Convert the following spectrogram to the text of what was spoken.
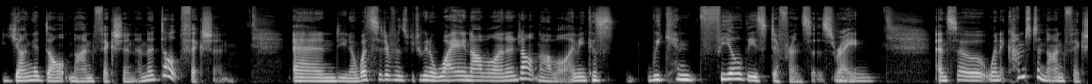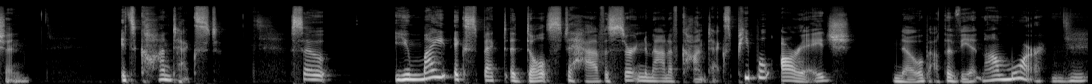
young adult nonfiction and adult fiction? And, you know, what's the difference between a YA novel and an adult novel? I mean, because we can feel these differences, right? Mm-hmm. And so when it comes to nonfiction, it's context. So you might expect adults to have a certain amount of context. People our age know about the Vietnam War. Mm-hmm.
